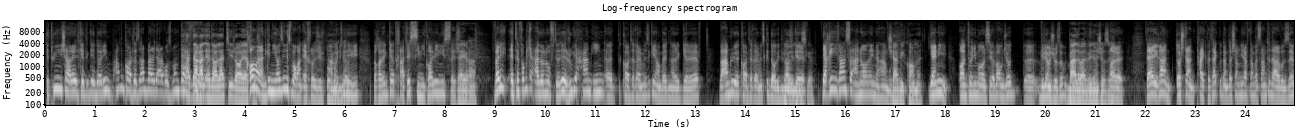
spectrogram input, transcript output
که توی این شرایط که دیگه داریم همون کارت زرد برای دروازه‌بان حداقل عدالتی رعایت کاملا دیگه نیازی نیست واقعا اخراجش بکنی. می‌دونی؟ به خاطر اینکه خطای کالی نیستش. دقیقا. ولی اتفاقی که الان افتاده روی هم این کارت قرمزی که یان بدنار گرفت و هم روی کارت قرمزی که داوید لویز گرفت. گرفت. دقیقا صحنه این هم بود. شبیه کامل. یعنی آنتونی مارسیال و اونجا ویلیان جوزه بود. بله بله ویلیان جوزه آره. دقیقا داشتن تک به تک بودن داشتن می‌رفتن به سمت دروازه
